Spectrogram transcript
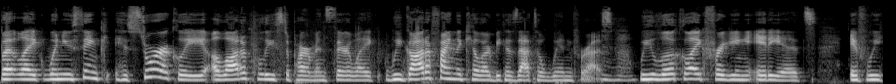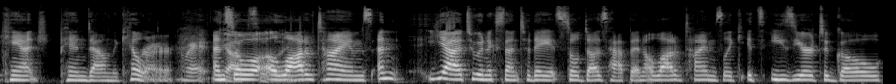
but like when you think historically a lot of police departments they're like we got to find the killer because that's a win for us mm-hmm. we look like frigging idiots if we can't pin down the killer right, right. and yeah, so absolutely. a lot of times and yeah to an extent today it still does happen a lot of times like it's easier to go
